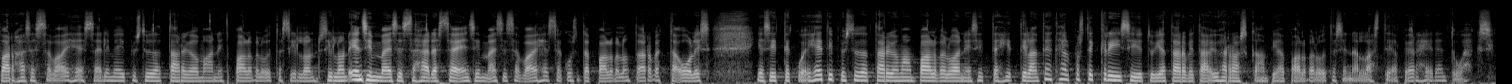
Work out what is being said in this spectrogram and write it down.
varhaisessa vaiheessa. Eli me ei pystytä tarjoamaan niitä palveluita silloin, silloin ensimmäisessä hädässä ja ensimmäisessä vaiheessa, kun sitä palvelun tarvetta olisi. Ja sitten kun ei heti pystytä tarjoamaan palvelua, niin sitten tilanteet helposti kriisiytyy ja tarvitaan yhä raskaampia palveluita sinne lasten ja perheiden tueksi.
